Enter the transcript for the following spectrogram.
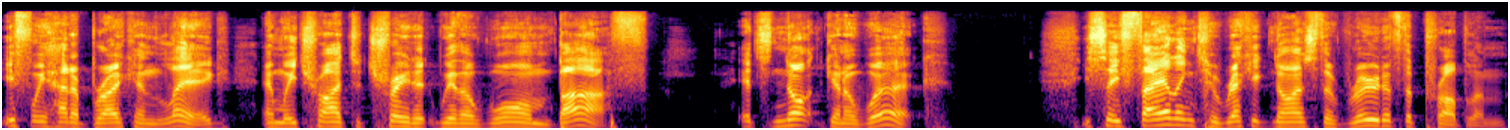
if we had a broken leg and we tried to treat it with a warm bath. It's not going to work. You see, failing to recognize the root of the problem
